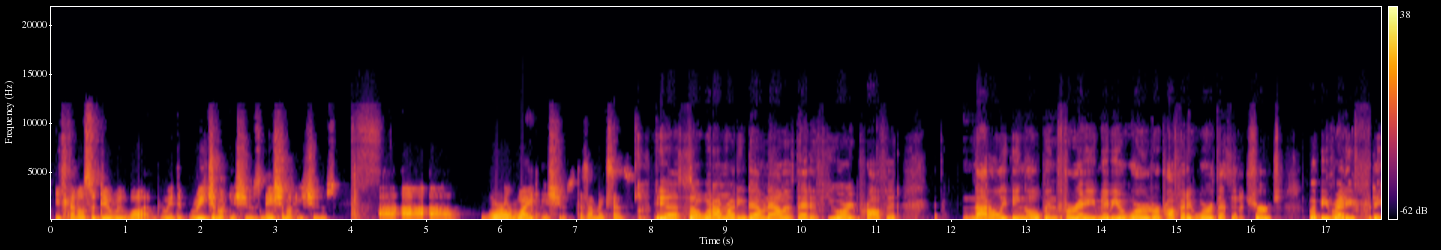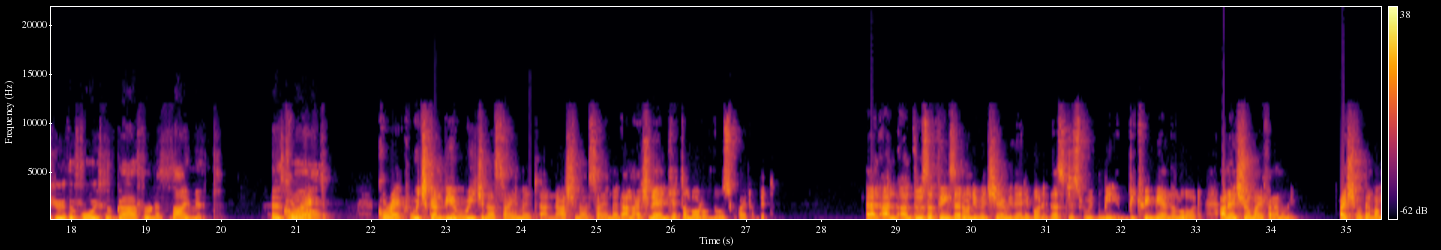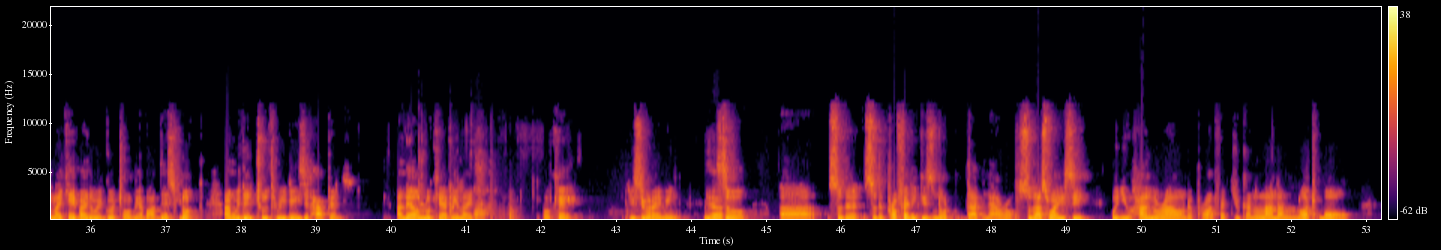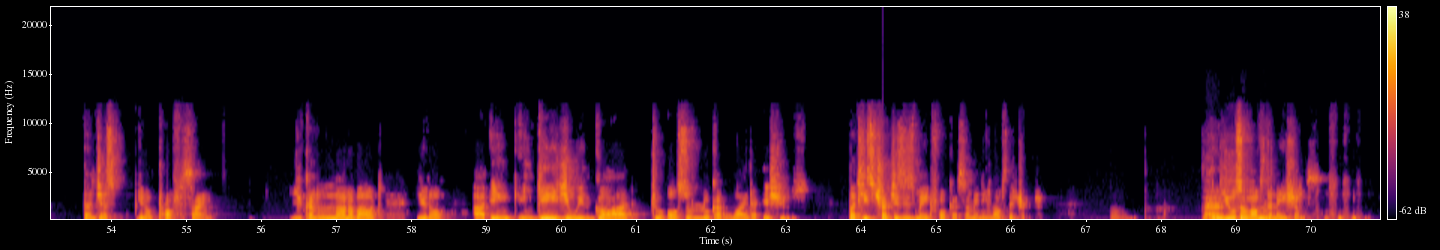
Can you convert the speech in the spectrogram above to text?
it can also deal with what, with regional issues, national issues, uh, uh, uh, worldwide issues. Does that make sense? Yeah. So what I'm writing down now is that if you are a prophet, not only being open for a maybe a word or a prophetic word that's in a church, but be ready Right. for, to hear the voice of God for an assignment as Correct. well. Correct. Which can be a regional assignment, a national assignment. And actually, I get a lot of those quite a bit. And, and and those are things I don't even share with anybody. That's just with me, between me and the Lord. And I show my family. I show them. I'm like, hey, by the way, God told me about this. Look. And within two, three days, it happens. And they all look at me like, okay. You see what I mean? Yeah. So uh so the so the prophetic is not that narrow. So that's why you see when you hang around a prophet, you can learn a lot more than just, you know, prophesying. You can learn about, you know, uh, in, engaging with God to also look at wider issues. But his church is his main focus. I mean, he loves the church. Um, he also so loves good. the nations.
